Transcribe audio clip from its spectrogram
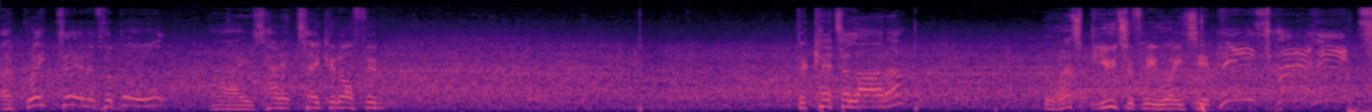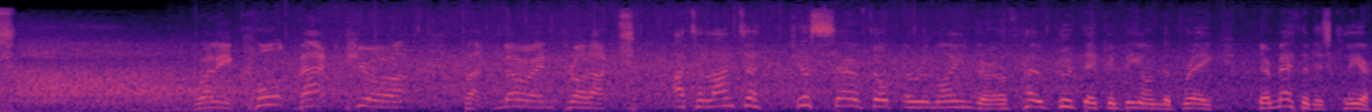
a great deal of the ball. Ah, he's had it taken off him. De Ketelaere. Well, that's beautifully weighted. He's had a hit! Well, he caught that pure, but no end product. Atalanta just served up a reminder of how good they can be on the break. Their method is clear.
